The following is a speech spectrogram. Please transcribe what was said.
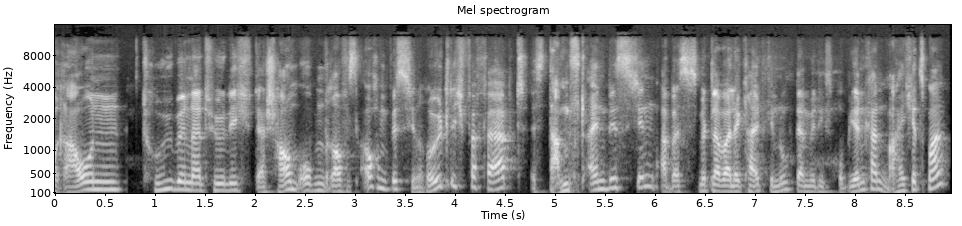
rot-braun, trübe natürlich. Der Schaum obendrauf ist auch ein bisschen rötlich verfärbt. Es dampft ein bisschen, aber es ist mittlerweile kalt genug, damit ich es probieren kann. Mache ich jetzt mal.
